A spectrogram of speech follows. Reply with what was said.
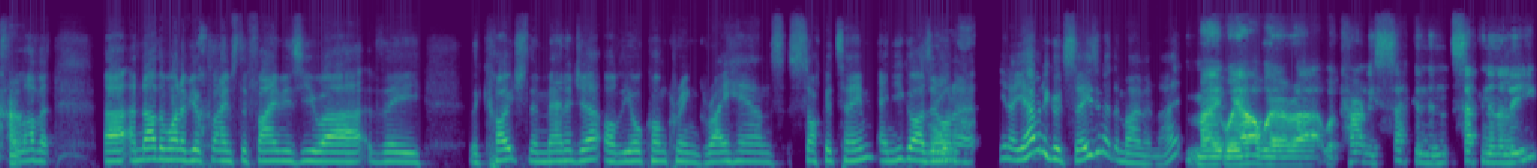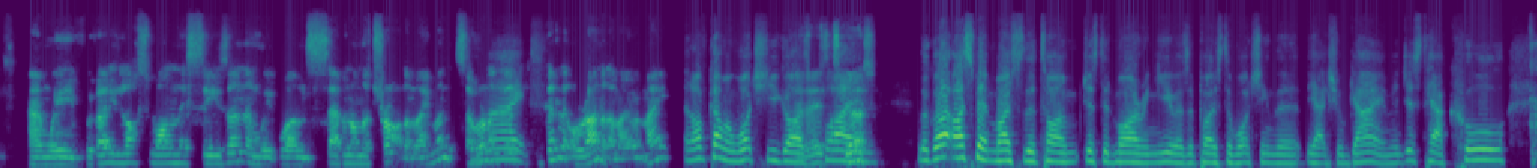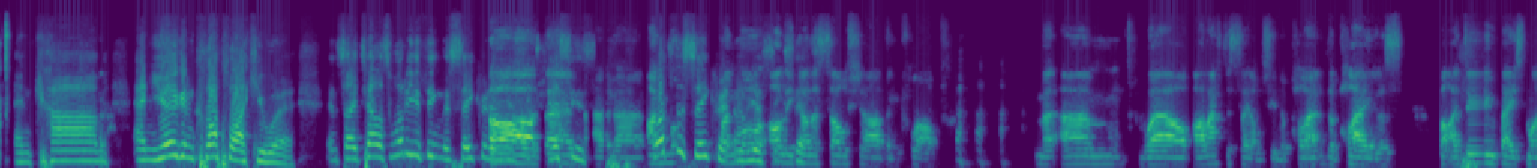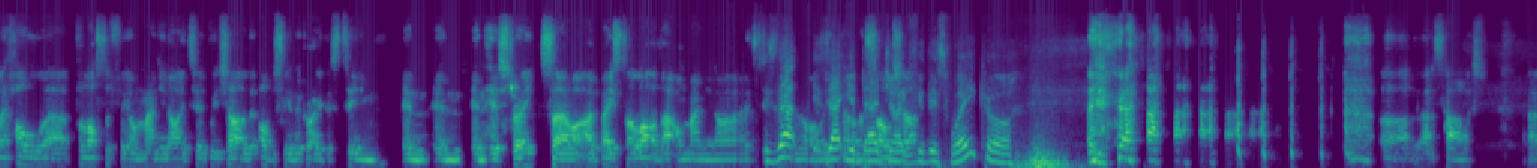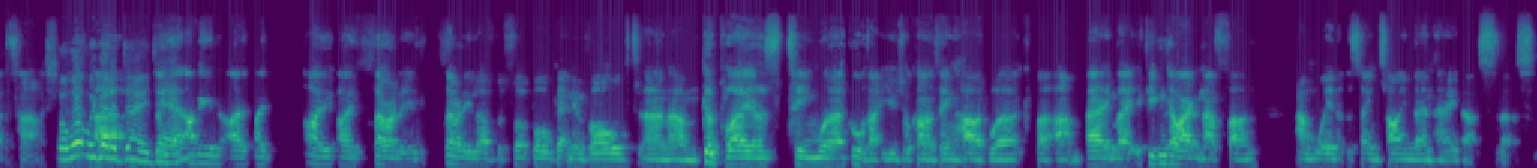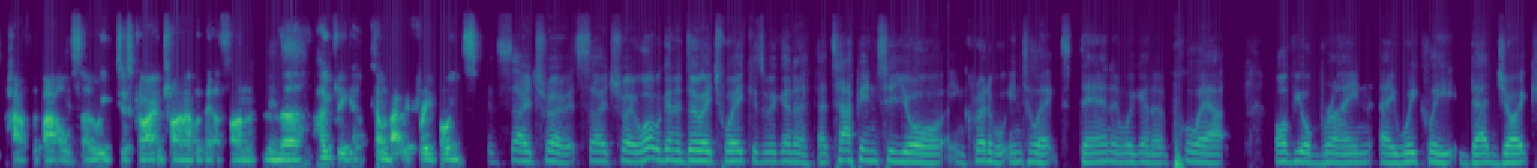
I love it. Uh, another one of your claims to fame is you are the the coach, the manager of the all conquering Greyhounds soccer team, and you guys are on a you know, you're having a good season at the moment, mate. Mate, we are. We're uh, we're currently second in second in the league, and we've we've only lost one this season, and we've won seven on the trot at the moment. So we're mate. on a good, good, little run at the moment, mate. And I've come and watched you guys play. Look, I, I, spent most of the time just admiring you as opposed to watching the, the actual game and just how cool and calm and Jurgen Klopp like you were. And so tell us, what do you think the secret of oh, your success is? No, no. What's I'm the secret I'm of more your Ole Gunnar Solskjaer than Klopp. um, well, I'll have to say, obviously, the, play, the players but I do base my whole uh, philosophy on Man United, which are obviously the greatest team in, in, in history. So I based a lot of that on Man United. Is that is that your dad joke for this week, or? oh, that's harsh. That's harsh. Well, what we're going to uh, do, Dan? Yeah, I mean, I, I I, I, thoroughly thoroughly love the football, getting involved, and um, good players, teamwork, all that usual kind of thing, hard work. But um, hey, mate, if you can go out and have fun, and win at the same time, then hey, that's that's half the battle. So we just go out and try and have a bit of fun, and uh, hopefully come back with three points. It's so true. It's so true. What we're going to do each week is we're going to uh, tap into your incredible intellect, Dan, and we're going to pull out of your brain a weekly dad joke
